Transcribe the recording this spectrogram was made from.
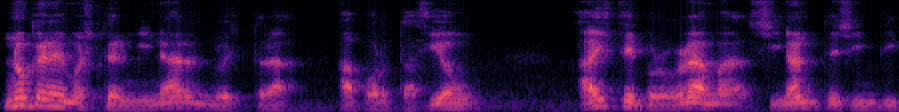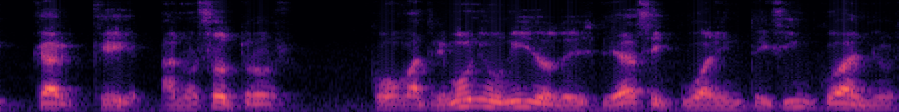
No queremos terminar nuestra aportación a este programa sin antes indicar que a nosotros, como matrimonio unido desde hace 45 años,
